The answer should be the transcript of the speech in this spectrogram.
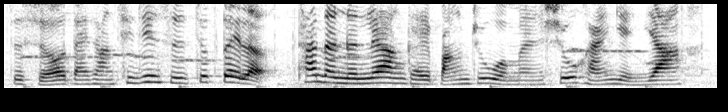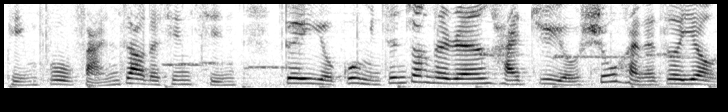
这时候戴上青金石就对了，它的能量可以帮助我们舒缓眼压，平复烦躁的心情。对于有过敏症状的人，还具有舒缓的作用，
